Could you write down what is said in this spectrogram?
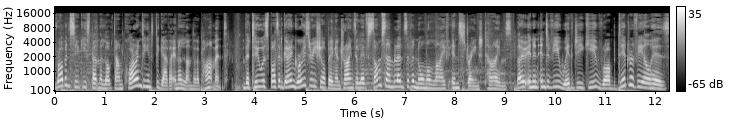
Rob and Suki spent the lockdown quarantined together in a London apartment. The two were spotted going grocery shopping and trying to live some semblance of a normal life in strange times. Though in an interview with GQ, Rob did reveal his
